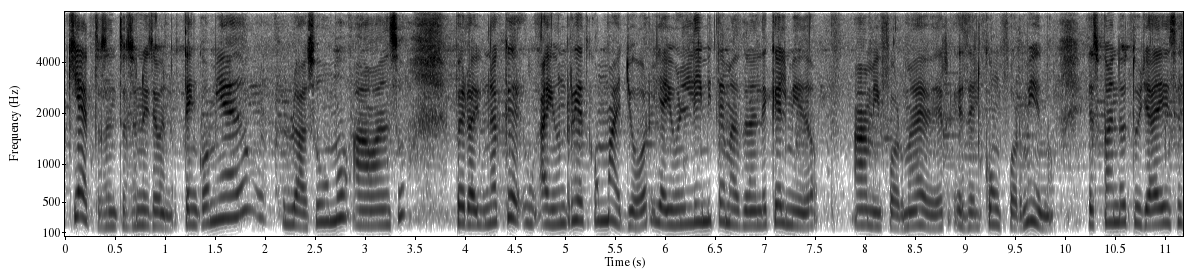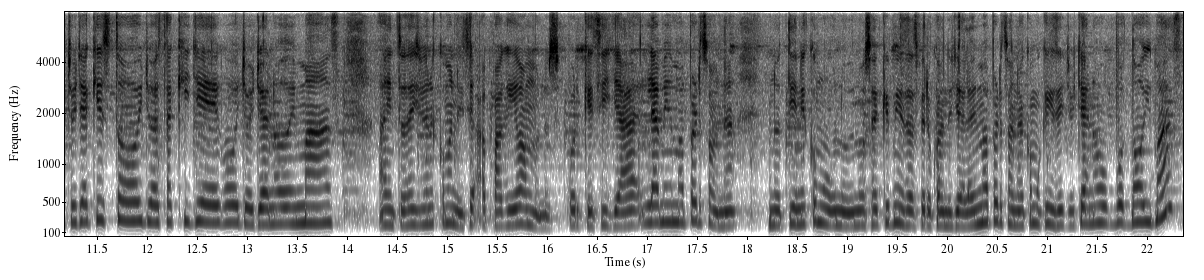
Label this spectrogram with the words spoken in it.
quietos. Entonces uno dice, bueno, tengo miedo, lo asumo, avanzo, pero hay, una que, hay un riesgo mayor y hay un límite más grande que el miedo a mi forma de ver, es el conformismo. Es cuando tú ya dices, yo ya aquí estoy, yo hasta aquí llego, yo ya no doy más. Ah, entonces uno como dice, apague y vámonos. Porque si ya la misma persona no tiene como, uno no sé qué piensas, pero cuando ya la misma persona como que dice, yo ya no, doy más,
